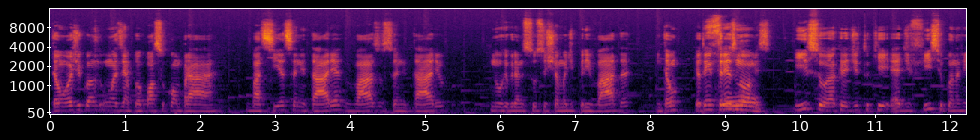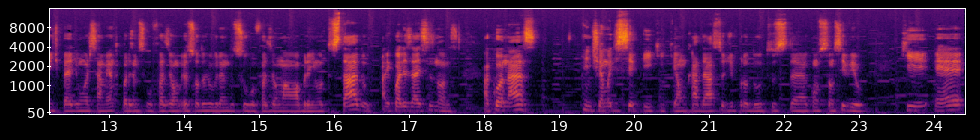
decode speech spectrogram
Então hoje, quando um exemplo, eu posso comprar bacia sanitária, vaso sanitário, no Rio Grande do Sul se chama de privada. Então, eu tenho Sim. três nomes. Isso eu acredito que é difícil quando a gente pede um orçamento, por exemplo, se eu vou fazer um, eu sou do Rio Grande do Sul, vou fazer uma obra em outro estado, a equalizar esses nomes. A CONAS a gente chama de CEPIC, que é um cadastro de produtos da construção civil que é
